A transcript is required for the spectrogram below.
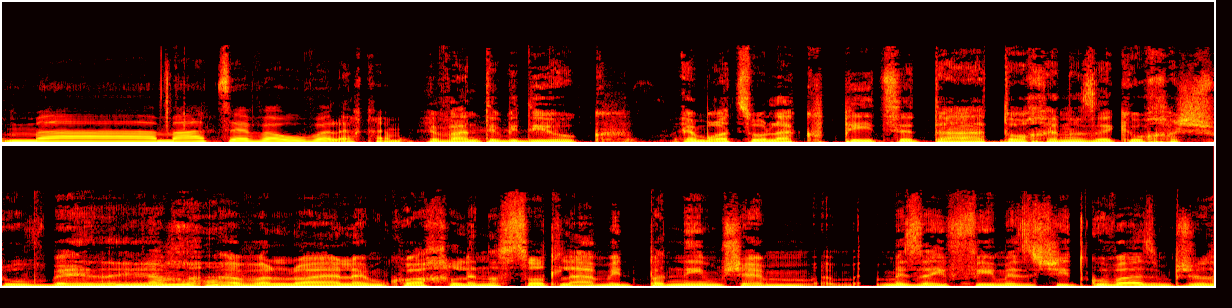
מה, מה הצבע האהוב עליכם? הבנתי בדיוק. הם רצו להקפיץ את התוכן הזה כי הוא חשוב בעיניהם, נכון. אבל לא היה להם כוח לנסות להעמיד פנים שהם מזייפים איזושהי תגובה, אז הם פשוט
